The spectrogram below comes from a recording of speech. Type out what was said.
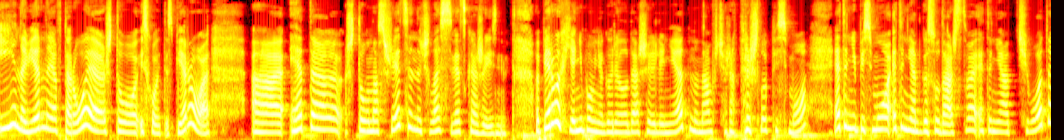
И, наверное, второе, что исходит из первого, это что у нас в Швеции началась светская жизнь. Во-первых, я не помню, я говорила Даша или нет, но нам вчера пришло письмо. Это не письмо, это не от государства, это не от чего-то,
